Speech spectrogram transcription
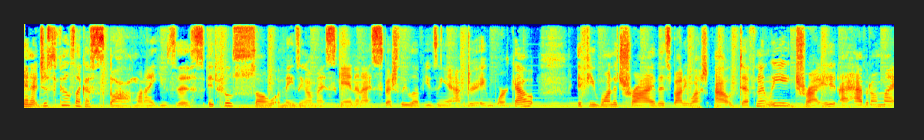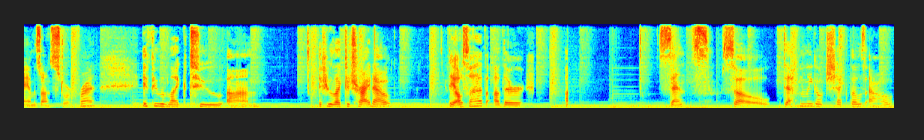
and it just feels like a spa when I use this. It feels so amazing on my skin, and I especially love using it after a workout. If you want to try this body wash out, definitely try it. I have it on my Amazon storefront if you would like to um, if you would like to try it out they also have other uh, scents. So definitely go check those out.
